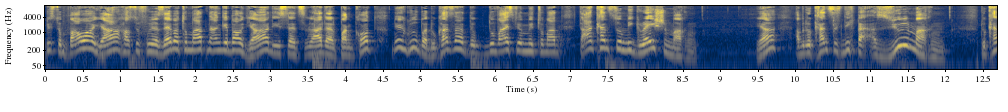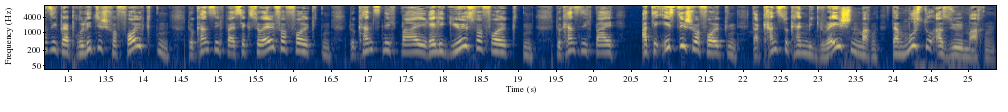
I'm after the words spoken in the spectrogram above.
Bist du ein Bauer? Ja. Hast du früher selber Tomaten angebaut? Ja. Die ist jetzt leider bankrott. Nee, super. Du kannst, nach, du, du weißt, wie man mit Tomaten. Da kannst du Migration machen. Ja. Aber du kannst es nicht bei Asyl machen. Du kannst nicht bei politisch Verfolgten, du kannst nicht bei sexuell Verfolgten, du kannst nicht bei religiös Verfolgten, du kannst nicht bei atheistisch Verfolgten, da kannst du kein Migration machen, da musst du Asyl machen.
